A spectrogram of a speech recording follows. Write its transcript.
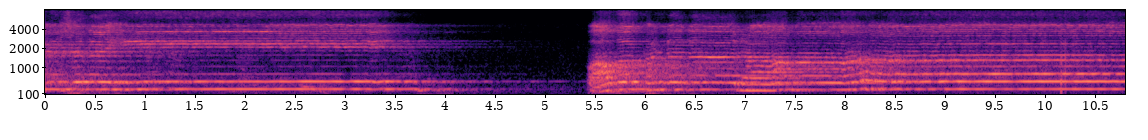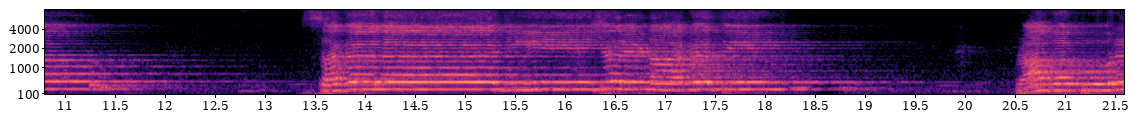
ਕਿਛ ਜੀ ਸ਼ਰਨਾਗਤੀ। ਪ੍ਰਭ ਪੂਰਨ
